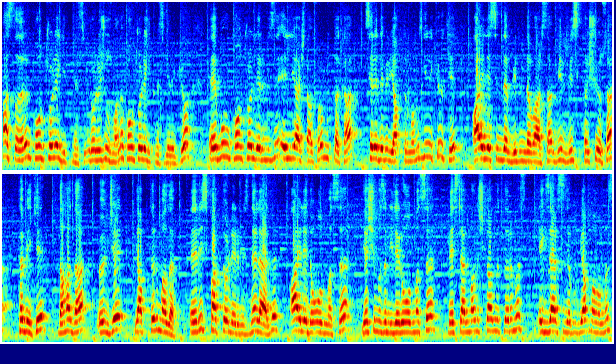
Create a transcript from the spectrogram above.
hastaların kontrole gitmesi, üroloji uzmanına kontrole gitmesi gerekiyor. E, bu kontrollerimizi 50 yaştan sonra mutlaka senede bir yaptırmamız gerekiyor ki ailesinde birinde varsa, bir risk taşıyorsa tabii ki daha da önce yaptırmalı. E, risk faktörlerimiz nelerdir? Ailede olması, yaşımızın ileri olması, beslenme alışkanlıklarımız, egzersiz yapıp yapmamamız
